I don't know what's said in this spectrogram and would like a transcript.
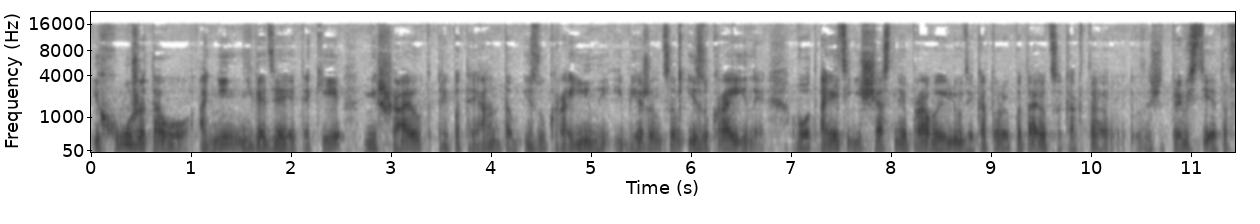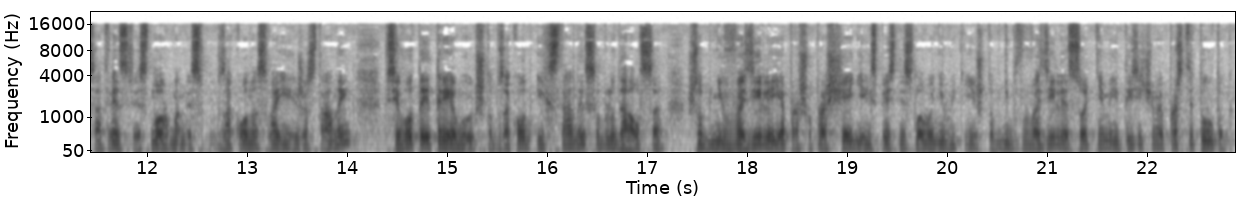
и хуже того, они, негодяи такие, мешают репатриантам из Украины и беженцам из Украины. Вот. А эти несчастные правые люди, которые пытаются как-то значит, привести это в соответствии с нормами закона своей же страны, всего-то и требуют, чтобы закон их страны соблюдался, чтобы не ввозили, я прошу прощения, из песни слова не вытяни, чтобы не ввозили сотнями и тысячами проституток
